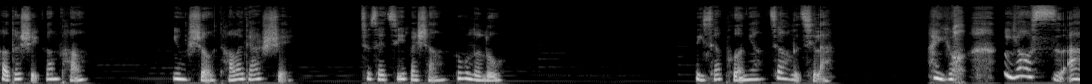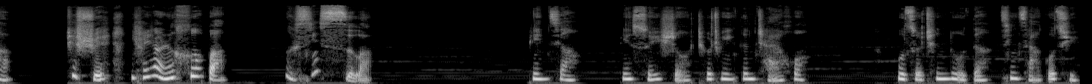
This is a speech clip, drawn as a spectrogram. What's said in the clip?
跑到水缸旁，用手淘了点水，就在鸡巴上撸了撸。李家婆娘叫了起来：“哎呦，你要死啊！这水你还让人喝吧，恶心死了！”边叫边随手抽出一根柴火，故作嗔怒的轻砸过去。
